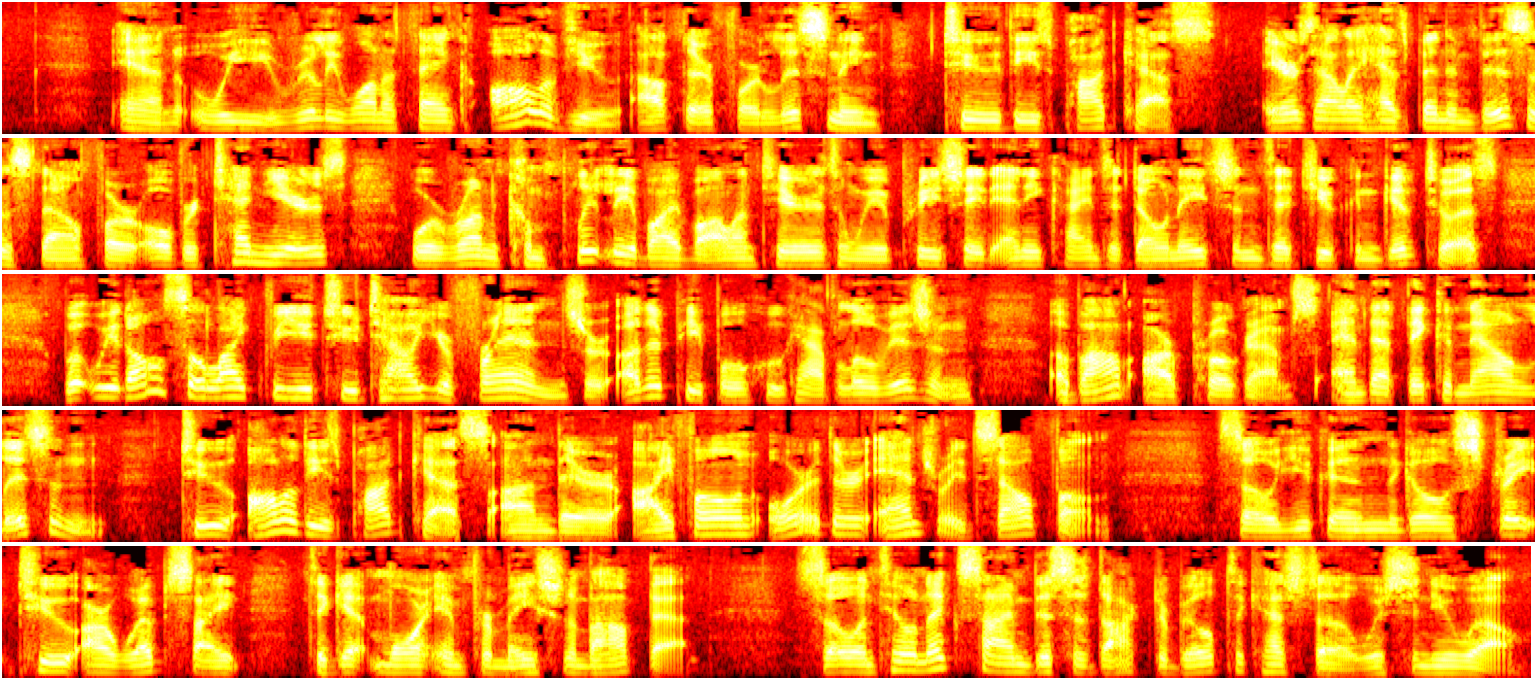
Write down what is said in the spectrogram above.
And we really want to thank all of you out there for listening to these podcasts. Airs LA has been in business now for over 10 years. We're run completely by volunteers and we appreciate any kinds of donations that you can give to us. But we'd also like for you to tell your friends or other people who have low vision about our programs and that they can now listen to all of these podcasts on their iPhone or their Android cell phone. So you can go straight to our website to get more information about that. So until next time, this is Dr. Bill Takeshita wishing you well.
